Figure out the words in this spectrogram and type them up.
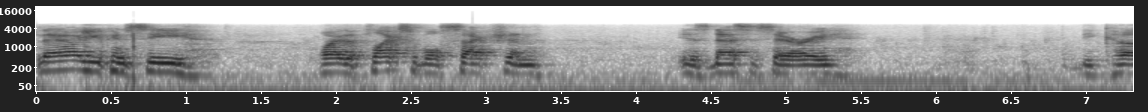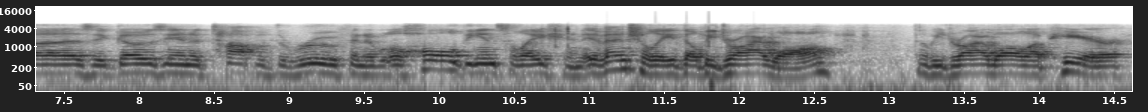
Now you can see why the flexible section is necessary because it goes in atop of the roof and it will hold the insulation. Eventually there'll be drywall. There'll be drywall up here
